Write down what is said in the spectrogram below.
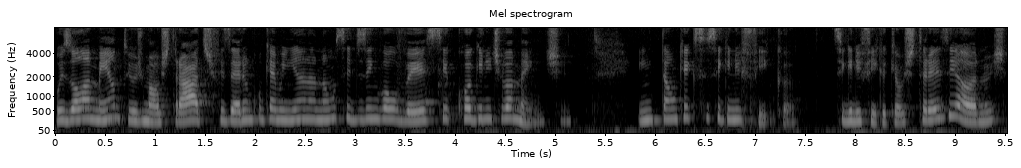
o isolamento e os maus tratos fizeram com que a menina não se desenvolvesse cognitivamente. Então, o que isso significa? Significa que aos 13 anos,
